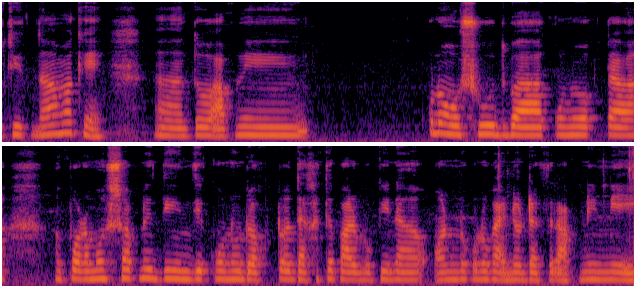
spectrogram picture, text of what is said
উচিত না আমাকে তো আপনি কোনো ওষুধ বা কোনো একটা পরামর্শ আপনি দিন যে কোনো ডক্টর দেখাতে পারব কি না অন্য কোনো গাইনোর ডাক্তার আপনি নেই,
